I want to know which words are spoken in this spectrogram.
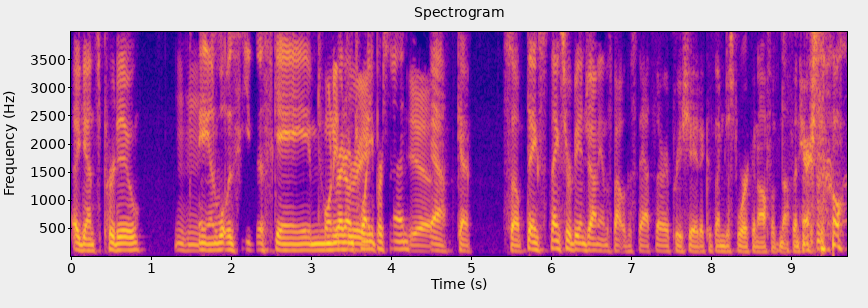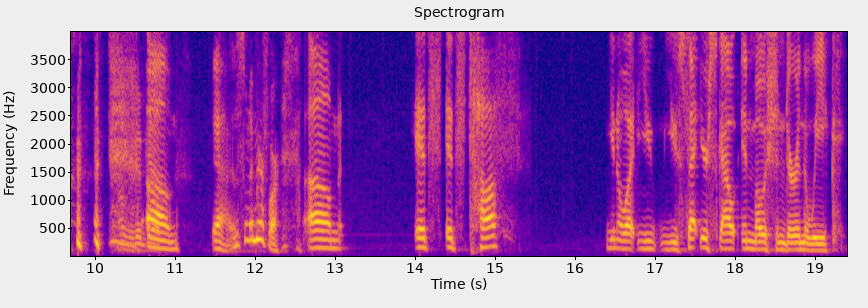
against purdue? Mm-hmm. and what was he this game? 23. right around 20% yeah. Yeah okay. So thanks thanks for being johnny on the spot with the stats there. I appreciate it because i'm just working off of nothing here so. Um yeah that's what i'm here for. Um it's it's tough you know what you you set your scout in motion during the week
